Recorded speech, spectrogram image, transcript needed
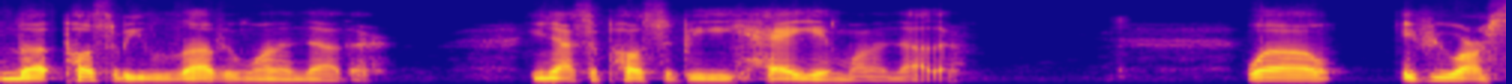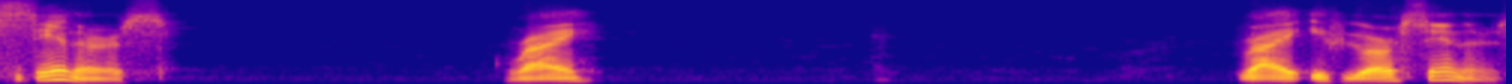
lo- supposed to be loving one another you're not supposed to be hating one another. Well, if you are sinners, right? Right? If you are sinners,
